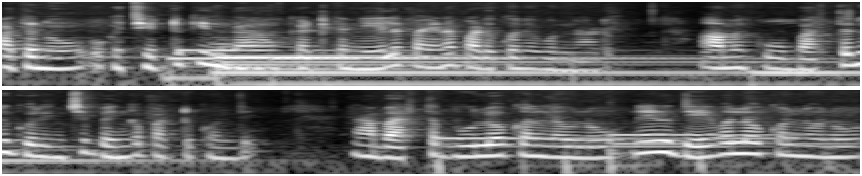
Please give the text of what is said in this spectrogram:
అతను ఒక చెట్టు కింద కటిక నేలపైన పడుకొని ఉన్నాడు. ఆమెకు భర్తను గురించి బెంగ పట్టుకుంది. నా భర్త భూలోకంలోనూ నేను దేవలోకంలోనూ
